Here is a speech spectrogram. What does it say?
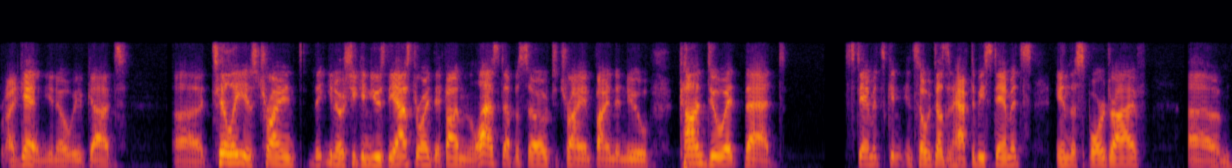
Right. Again, you know, we've got uh, Tilly is trying that you know she can use the asteroid they found in the last episode to try and find a new conduit that Stamets can, and so it doesn't have to be Stamets in the spore drive. Um,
